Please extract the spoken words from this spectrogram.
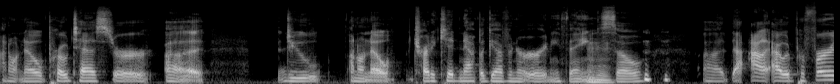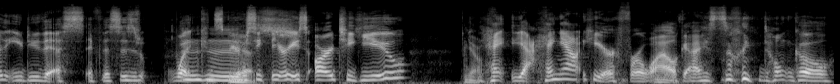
I don't know, protest or uh, do, I don't know, try to kidnap a governor or anything. Mm-hmm. So. Uh, that I, I would prefer that you do this. If this is what mm-hmm. conspiracy Yes. theories are to you, Yeah. hang, yeah, hang out here for a while, mm-hmm. guys. Like, Don't go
